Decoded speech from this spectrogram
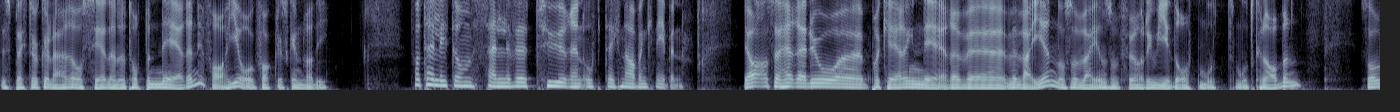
det spektakulære å se denne toppen nedenifra gir òg faktisk en verdi. Fortell litt om selve turen opp til Knabenkniben. Ja, altså her er det jo eh, parkering nede ved, ved veien, altså veien som fører deg videre opp mot, mot Knaben. Så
